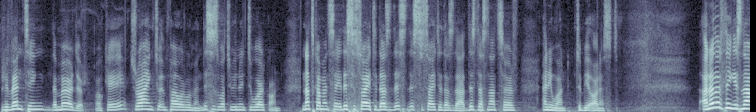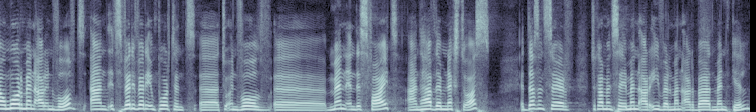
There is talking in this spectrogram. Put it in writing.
preventing the murder, okay? Trying to empower women. This is what we need to work on. Not come and say, this society does this, this society does that. This does not serve anyone, to be honest. Another thing is now more men are involved, and it's very, very important uh, to involve uh, men in this fight and have them next to us. It doesn't serve to come and say men are evil, men are bad, men kill.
